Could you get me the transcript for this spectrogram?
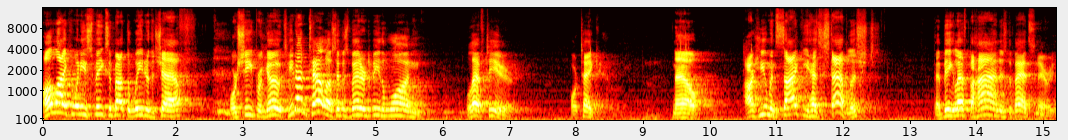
Unlike when he speaks about the wheat or the chaff, or sheep or goats, he doesn't tell us if it's better to be the one left here or taken. Now, our human psyche has established that being left behind is the bad scenario.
